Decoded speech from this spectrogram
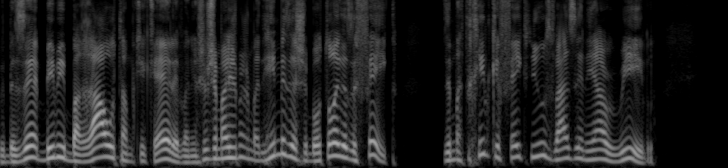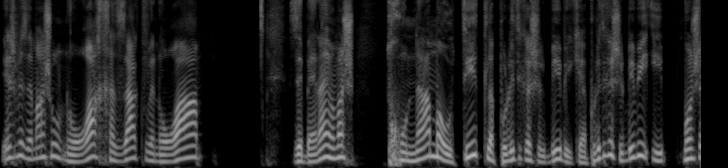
ובזה ביבי ברא אותם ככאלה, ואני חושב שמה שמדהים בזה, שבאותו רגע זה פייק. זה מתחיל כפייק ניוז ואז זה נהיה real. יש בזה משהו נורא חזק ונורא, זה בעיניי ממש תכונה מהותית לפוליטיקה של ביבי, כי הפוליטיקה של ביבי היא, כמו, ש,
